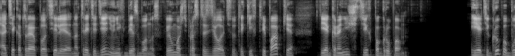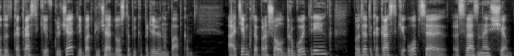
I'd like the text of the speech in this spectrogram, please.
а те, которые оплатили на третий день, у них без бонусов. И вы можете просто сделать вот таких три папки и ограничить их по группам. И эти группы будут как раз-таки включать, либо отключать доступы к определенным папкам. А тем, кто прошел другой тренинг, вот это как раз-таки опция, э, связанная с чем?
